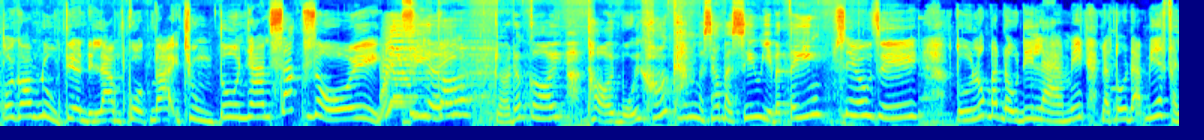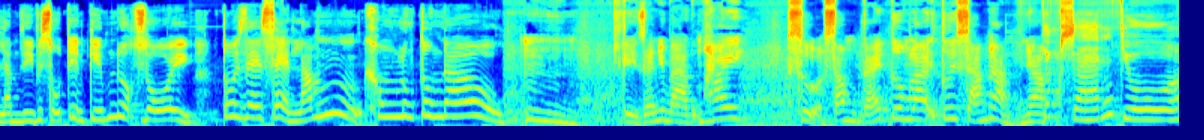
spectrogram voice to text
tôi gom đủ tiền để làm cuộc đại trùng tu nhan sắc rồi. Gì vậy? Trời đất ơi Thời buổi khó khăn mà sao bà siêu vậy bà Tiên? Siêu gì? Từ lúc bắt đầu đi làm ý là tôi đã biết phải làm gì với số tiền kiếm được rồi. Tôi dè sẻn lắm, không lung tung đâu. Ừm, Kể ra như bà cũng hay. Sửa xong một cái tương lai tươi sáng hẳn nha. Chắc sáng chưa?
